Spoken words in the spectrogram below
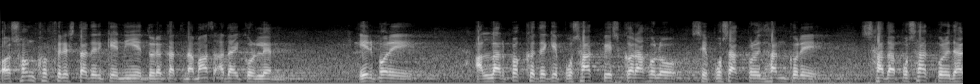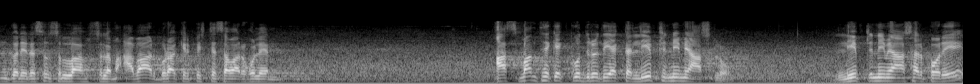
অসংখ্য ফেরেস্তাদেরকে নিয়ে দোরাকাত নামাজ আদায় করলেন। এরপরে আল্লাহর পক্ষ থেকে পোশাক পেশ করা হলো। সে পোশাক পরিধান করে, সাদা পোশাক পরিধান করে রসুলসাল্লাহ সাল্লাম আবার বোরাকের পৃষ্ঠে সাওয়ার হলেন। আসমান থেকে কুদরতি একটা লিফট নেমে আসলো। লিফট নেমে আসার পরে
